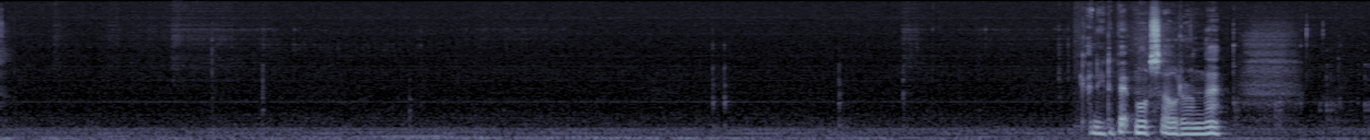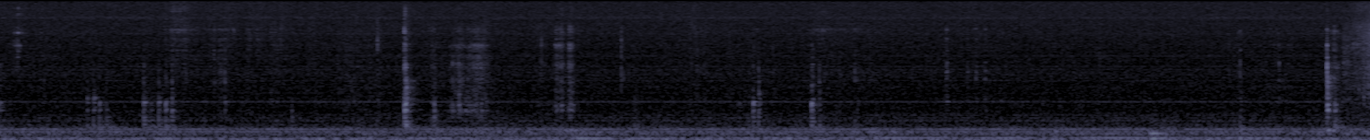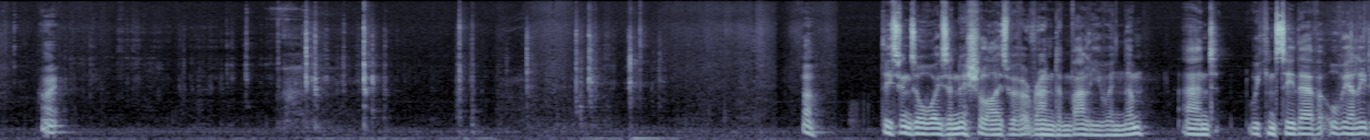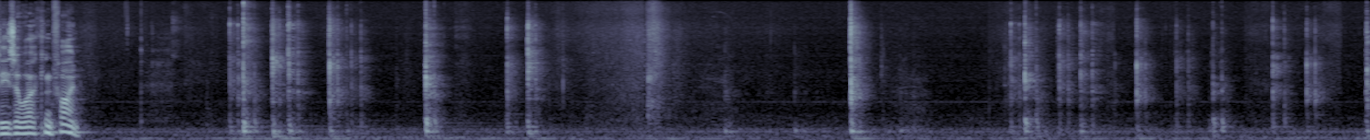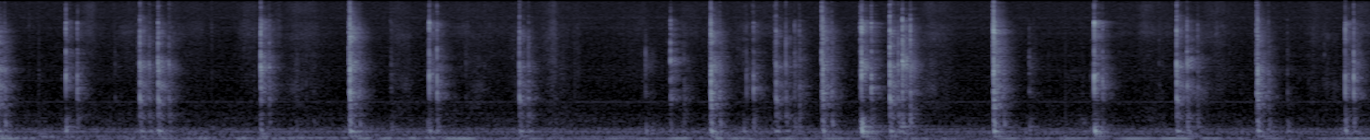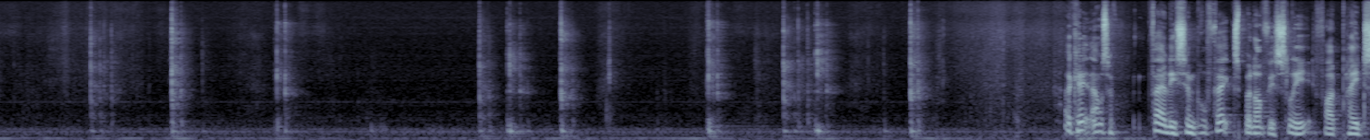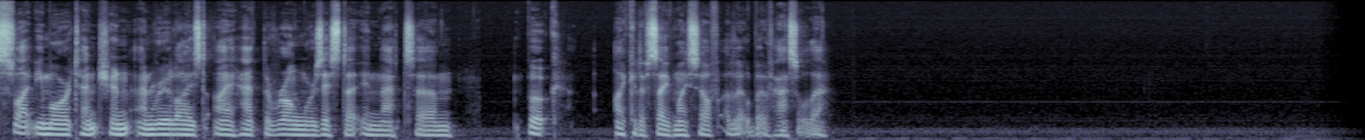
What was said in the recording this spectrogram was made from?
I need a bit more solder on there. Right. Oh, these things always initialize with a random value in them, and we can see there that all the LEDs are working fine. Okay, that was a fairly simple fix, but obviously if I'd paid slightly more attention and realised I had the wrong resistor in that um, book, I could have saved myself a little bit of hassle there.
